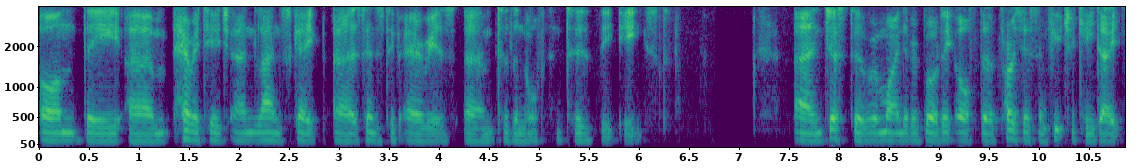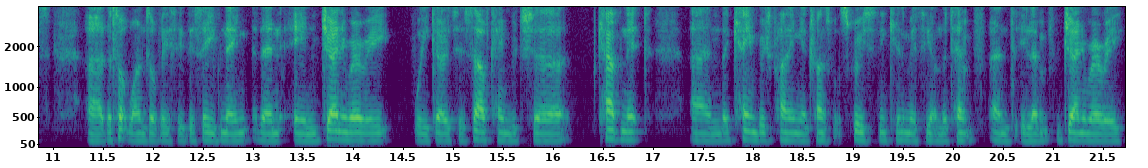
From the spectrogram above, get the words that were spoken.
on the um, heritage and landscape uh, sensitive areas um, to the north and to the east. And just to remind everybody of the process and future key dates, uh, the top one's obviously this evening. Then in January, we go to South Cambridgeshire Cabinet and the Cambridge Planning and Transport Scrutiny Committee on the 10th and 11th of January.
